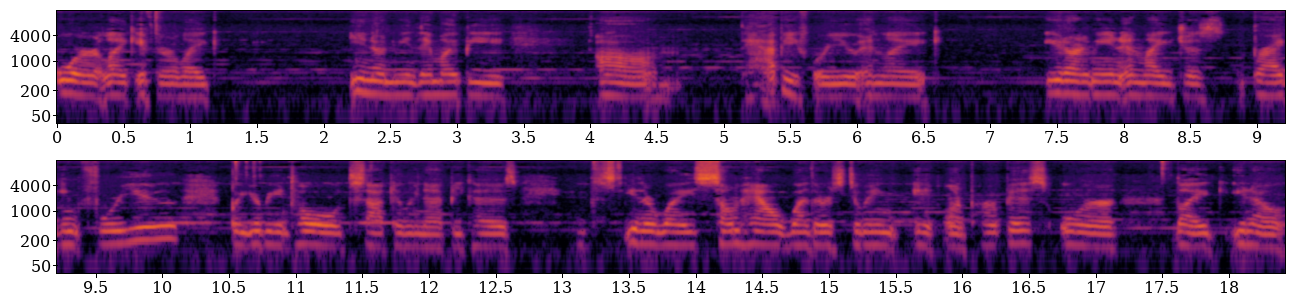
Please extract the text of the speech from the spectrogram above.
or like if they're like, you know what I mean? They might be um happy for you and like you know what I mean? And like just bragging for you but you're being told stop doing that because it's either way somehow whether it's doing it on purpose or like you know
